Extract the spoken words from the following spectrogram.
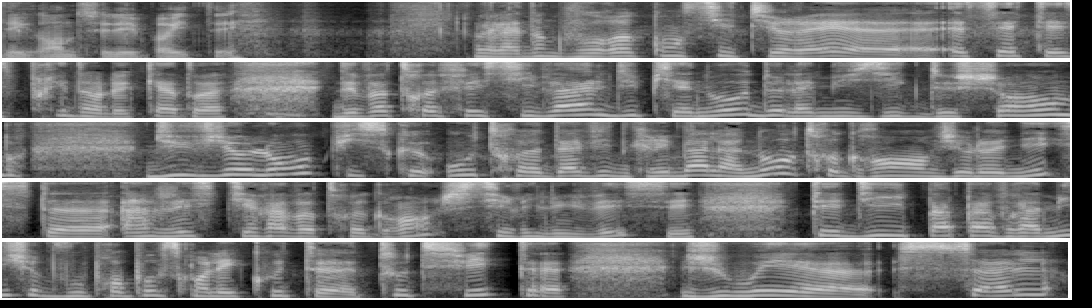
des grandes célébrités. Voilà, donc vous reconstituerez euh, cet esprit dans le cadre de votre festival du piano, de la musique de chambre, du violon, puisque outre David Grimal, un autre grand violoniste euh, investira votre grange, Cyril Huvet, c'est Teddy Papavrami. Je vous propose qu'on l'écoute euh, tout de suite jouer seul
